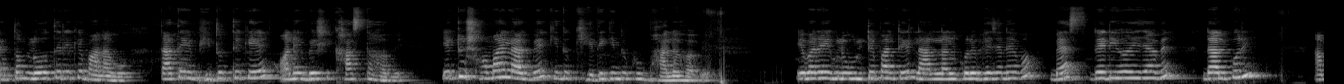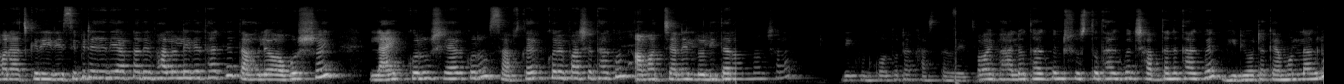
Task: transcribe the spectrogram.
একদম লোতে রেখে বানাবো। তাতে ভিতর থেকে অনেক বেশি খাসতে হবে। একটু সময় লাগবে, কিন্তু খেতে কিন্তু খুব ভালো হবে। এবারে এগুলো উল্টে পাল্টে লাল লাল করে ভেজে নেব। ব্যাস, রেডি হয়ে যাবে ডালপুরি। আমার আজকের এই রেসিপিটা যদি আপনাদের ভালো লেগে থাকে, তাহলে অবশ্যই লাইক করুন শেয়ার করুন সাবস্ক্রাইব করে পাশে থাকুন। আমার চ্যানেল ললিতা রন্ধনশালা। দেখুন কতটা খাস্তা হয়েছে। সবাই ভালো থাকবেন, সুস্থ থাকবেন, সাবধানে থাকবেন। ভিডিওটা কেমন লাগল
